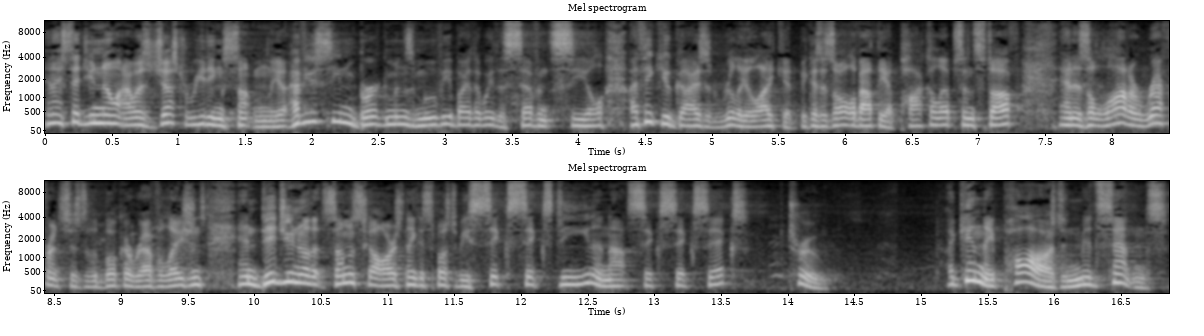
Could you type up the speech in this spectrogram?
And I said, You know, I was just reading something. Have you seen Bergman's movie, by the way, The Seventh Seal? I think you guys would really like it because it's all about the apocalypse and stuff, and there's a lot of references to the book of Revelations. And did you know that some scholars think it's supposed to be 616 and not 666? True. Again, they paused in mid sentence.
